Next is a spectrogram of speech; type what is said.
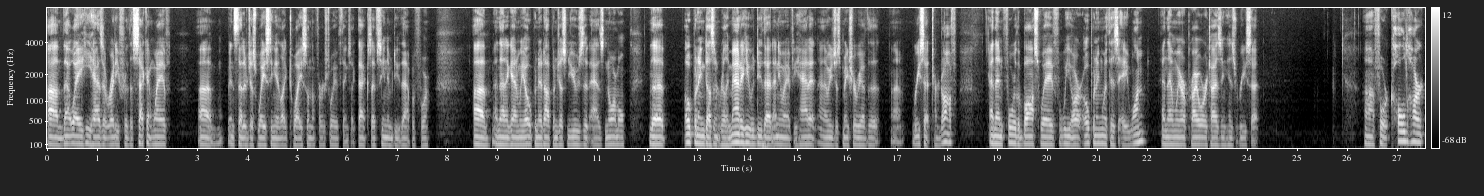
Um, that way he has it ready for the second wave uh, instead of just wasting it like twice on the first wave, things like that, because I've seen him do that before. Uh, and then again, we open it up and just use it as normal. The opening doesn't really matter. He would do that anyway if he had it. And we just make sure we have the uh, reset turned off. And then for the boss wave, we are opening with his A1, and then we are prioritizing his reset. Uh, for Coldheart,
